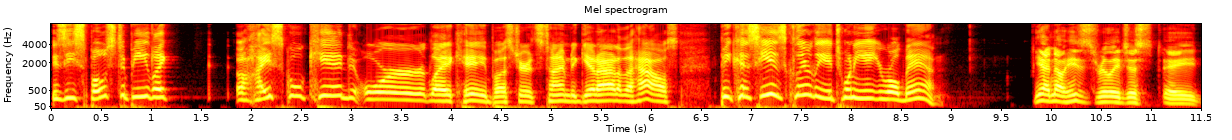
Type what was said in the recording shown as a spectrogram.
Is he supposed to be like a high school kid or like, hey, Buster, it's time to get out of the house? Because he is clearly a 28 year old man. Yeah, no, he's really just a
